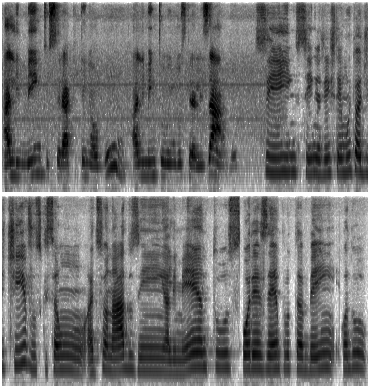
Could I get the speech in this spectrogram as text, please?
Alimento, será que tem algum alimento industrializado? Sim, sim, a gente tem muito aditivos que são adicionados em alimentos. Por exemplo, também quando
